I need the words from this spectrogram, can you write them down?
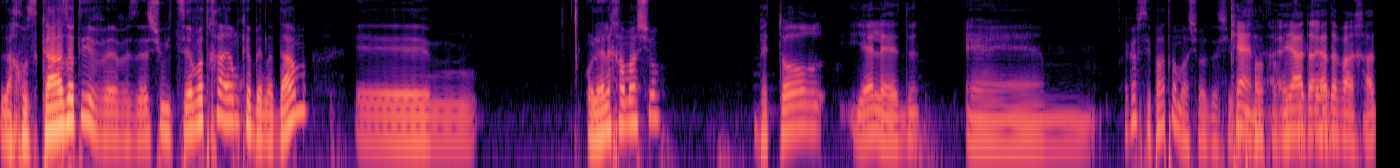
לחוזקה הזאת, ו, וזה איזשהו עיצב אותך היום כבן אדם? אה, עולה לך משהו? בתור ילד, אמ, אגב, סיפרת משהו על זה, כן, היה החוצה, היה כן. דבר אחד,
